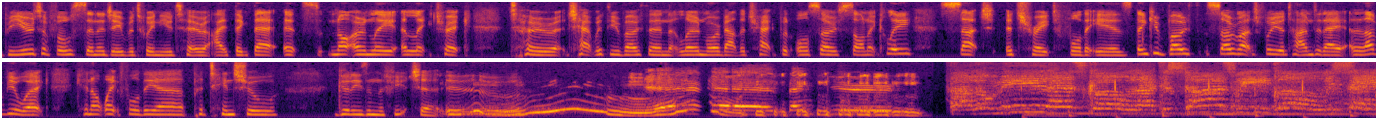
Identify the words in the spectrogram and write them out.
beautiful synergy between you two. I think that it's not only electric to chat with you both and learn more about the track, but also sonically such a treat for the ears. Thank you both so much for your time today. I love your work. Cannot wait for the uh, potential goodies in the future. Ooh. Yeah. Thank you. Follow me, let's go like the stars we glow. We say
